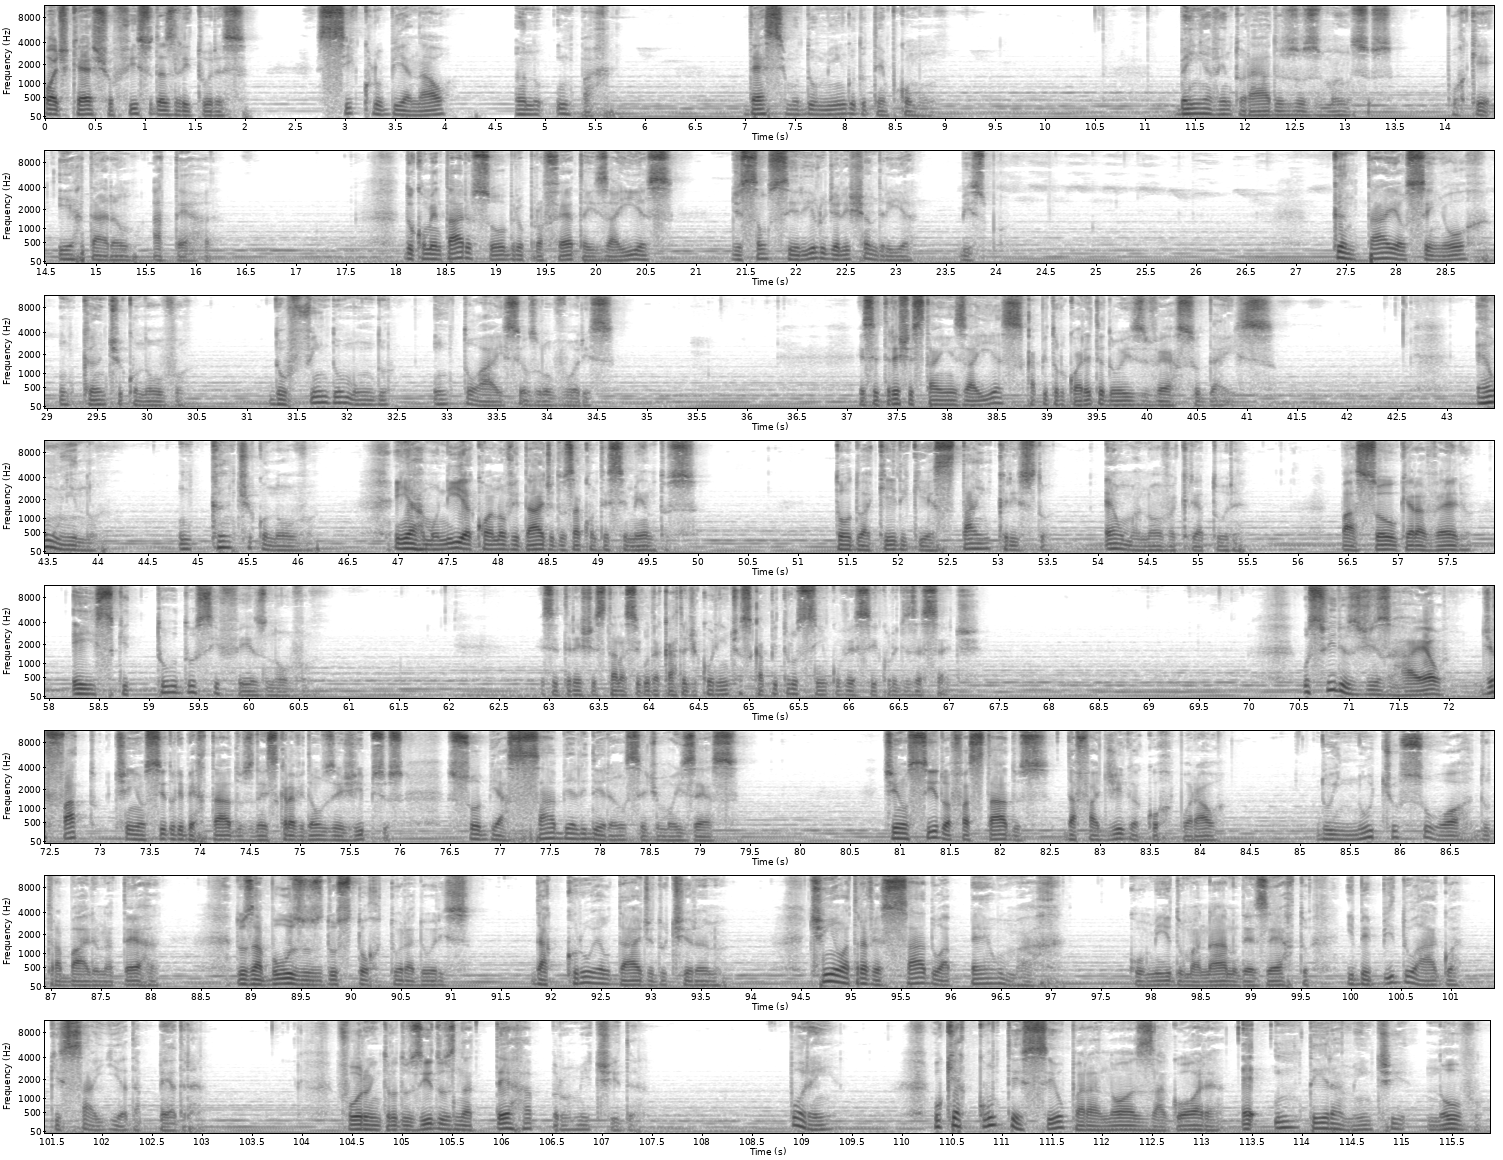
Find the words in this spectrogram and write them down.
Podcast Ofício das Leituras, Ciclo Bienal, Ano Ímpar, Décimo Domingo do Tempo Comum. Bem-aventurados os mansos, porque herdarão a terra. Documentário sobre o profeta Isaías, de São Cirilo de Alexandria, Bispo. Cantai ao Senhor um cântico novo, do fim do mundo entoai seus louvores. Esse trecho está em Isaías, capítulo 42, verso 10. É um hino, um cântico novo, em harmonia com a novidade dos acontecimentos. Todo aquele que está em Cristo é uma nova criatura. Passou o que era velho, eis que tudo se fez novo. Esse trecho está na segunda carta de Coríntios, capítulo 5, versículo 17. Os filhos de Israel, de fato, tinham sido libertados da escravidão dos egípcios sob a sábia liderança de Moisés. Tinham sido afastados da fadiga corporal, do inútil suor do trabalho na terra dos abusos dos torturadores, da crueldade do tirano. Tinham atravessado a pé o mar, comido maná no deserto e bebido água que saía da pedra. Foram introduzidos na terra prometida. Porém, o que aconteceu para nós agora é inteiramente novo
